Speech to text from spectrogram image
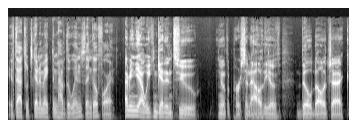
if that's what's going to make them have the wins, then go for it. I mean, yeah, we can get into you know the personality of Bill Belichick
